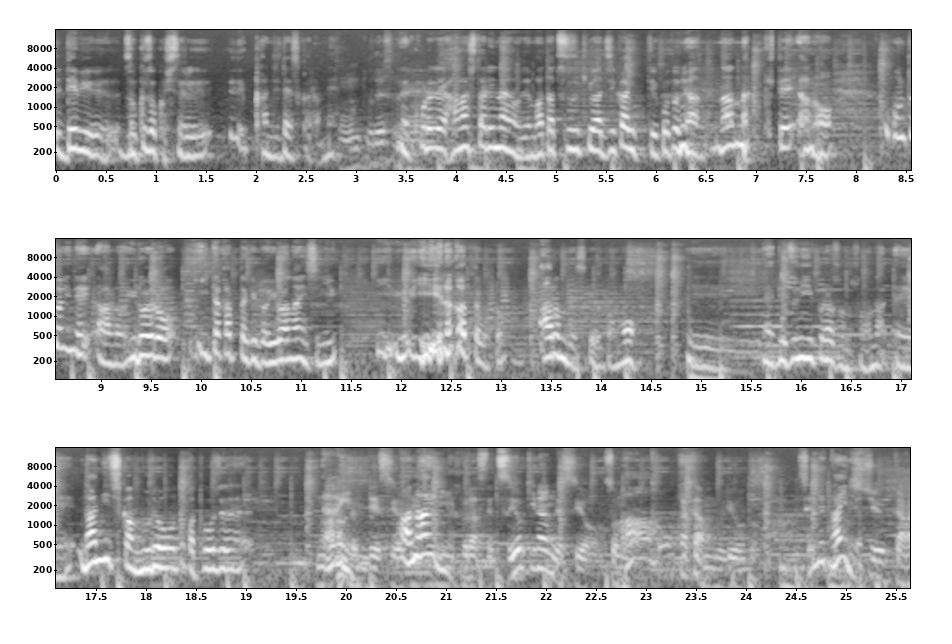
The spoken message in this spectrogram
ーでデビュー続々してる感じですからね。本当ですね。ね、これで話足りないのでまた続きは次回っていうことにはなんなくてあの本当にねあのいろいろ言いたかったけど言わないしいい言えなかったことあるんですけれども、えーね、ディズニープラスのそのな、えー何日間無料とか当然ないんですよディズニープラスって強気なんですよ。そのあ10日間無料とか。せめて1ないんだ週間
